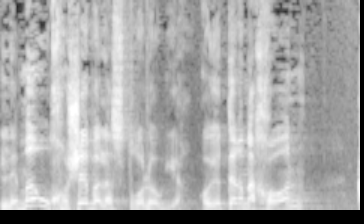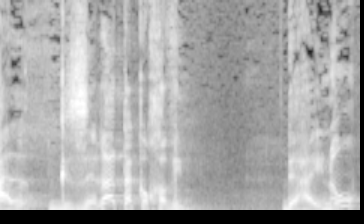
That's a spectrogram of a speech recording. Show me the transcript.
למה הוא חושב על אסטרולוגיה, או יותר נכון, על גזירת הכוכבים. דהיינו,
